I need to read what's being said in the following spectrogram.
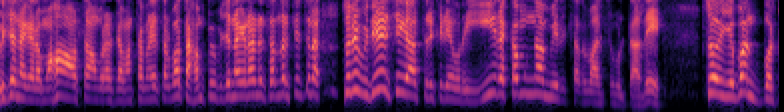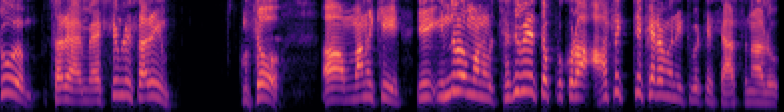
విజయనగర మహాసామ్రాజ్యం అంతమైన తర్వాత హంపి విజయనగరాన్ని సందర్శించిన తొలి విదేశీ యాత్రికుడు ఎవరు? ఈ రకంగా మీరు చదవాల్సి ఉంటుంది. సో ఇవన్ బటు సరే ఐఎమ్ ఎక్స్ట్రీమ్లీ సారీ సో మనకి ఈ- ఇందులో మనం చదివేటప్పుడు కూడా ఆసక్తికరమైనటువంటి శాసనాలు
